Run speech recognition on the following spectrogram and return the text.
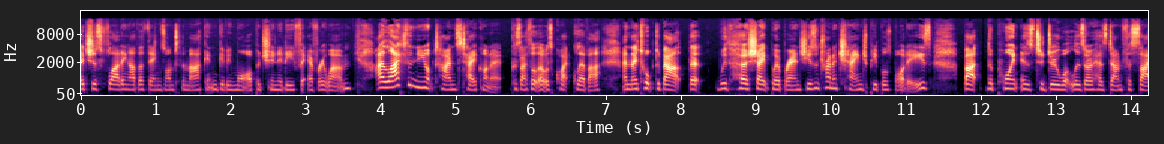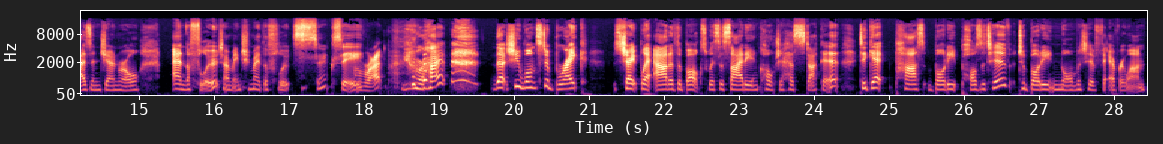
it's just flooding other things onto the market and giving more opportunity for everyone. I liked the New York Times take on it because I thought that was quite clever. And they talked about that with her shapewear brand, she isn't trying to change people's bodies, but the point is to do what Lizzo has done for size in general and the flute. I mean, she made the flute sexy, Right? right? That she wants to break shapewear out of the box where society and culture has stuck it to get past body positive to body normative for everyone.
